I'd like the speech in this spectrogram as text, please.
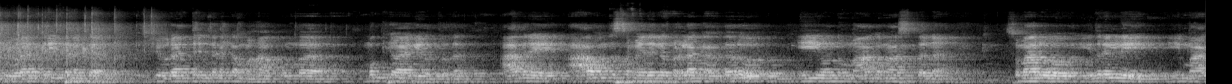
ಶಿವರಾತ್ರಿ ತನಕ. ಶಿವರಾತ್ರಿ ತನಕ ಮಹಾಕುಂಭ ಮುಖ್ಯವಾಗಿರುತ್ತದೆ. ಆದರೆ ಆ ಒಂದು ಸಮಯದಲ್ಲಿ ಬರ್ಲಕ್ಕಾಗದವರು ಈ ಒಂದು ಮಾಘ ಮಾಸದನ್ನ ಸುಮಾರು ಇದರಲ್ಲಿ ಈ ಮಾಘ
